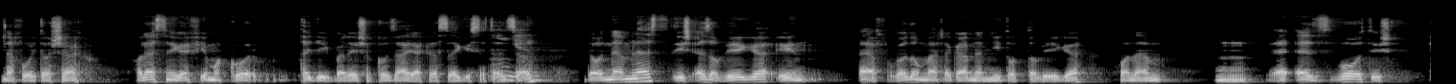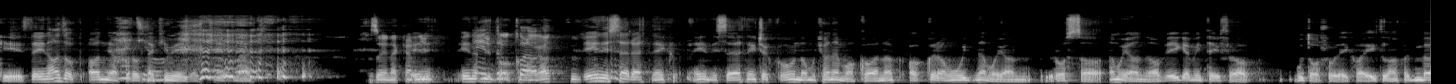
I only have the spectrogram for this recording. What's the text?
ne folytassák. Ha lesz még egy film, akkor tegyék bele, és akkor zárják le az egészet ezzel. Igen. De ha nem lesz, és ez a vége, én elfogadom, mert legalább nem nyitott a vége, hanem hmm, e- ez volt, és kész. De én adok, adni akarok jó. neki még egy filmet. Azért nekem Én, én, én, Én én is szeretnék, én is szeretnék, csak mondom, hogy ha nem akarnak, akkor amúgy nem olyan rossz a, nem olyan a vége, mint egy fel a utolsó léghaig tudnak, hogy be,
